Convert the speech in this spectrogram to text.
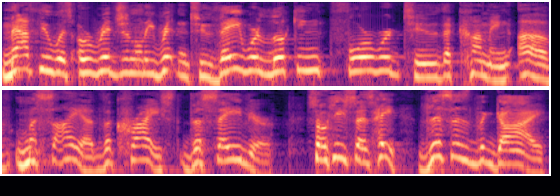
Matthew was originally written to, they were looking forward to the coming of Messiah, the Christ, the Savior. So he says, hey, this is the guy,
